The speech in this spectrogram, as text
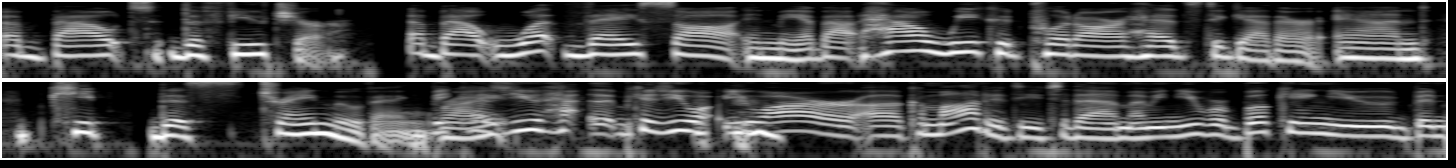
about the future, about what they saw in me, about how we could put our heads together and keep this train moving. because right? you ha- because you you are a commodity to them. I mean, you were booking. You'd been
